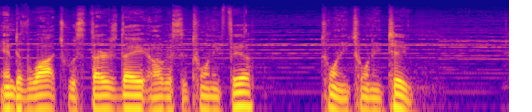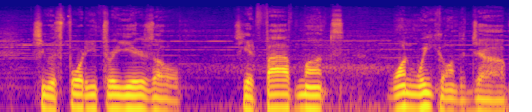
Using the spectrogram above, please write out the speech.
End of watch was Thursday, August the 25th, 2022. She was 43 years old. She had five months, one week on the job.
